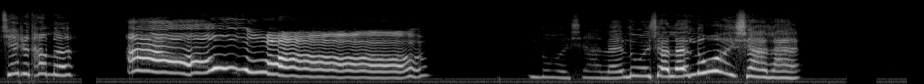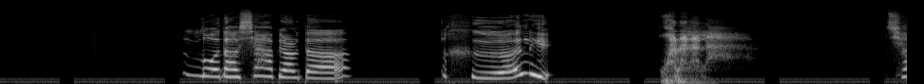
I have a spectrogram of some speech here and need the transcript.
接着，它们啊，下来，落下来，落下来。落到下边的河里，哗啦啦啦！瞧，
